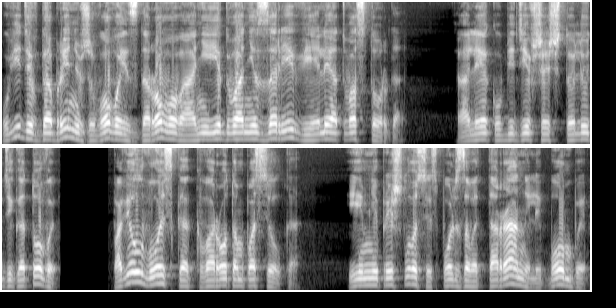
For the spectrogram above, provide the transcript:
Увидев Добрыню живого и здорового, они едва не заревели от восторга. Олег, убедившись, что люди готовы, повел войско к воротам поселка. Им не пришлось использовать таран или бомбы.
